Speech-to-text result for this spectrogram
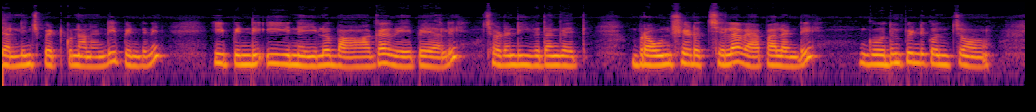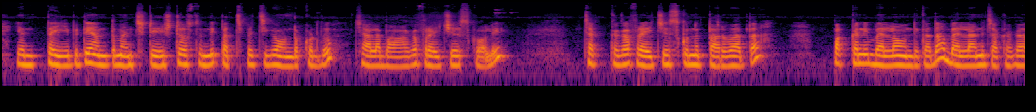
జల్లించి పెట్టుకున్నానండి ఈ పిండిని. ఈ పిండి ఈ నెయ్యిలో బాగా వేపేయాలి. చూడండి ఈ విధంగా అయితే బ్రౌన్ షేడ్ వచ్చేలా వేపాలండి. గోధుమ పిండి కొంచెం ఎంత వేపితే అంత మంచి టేస్ట్ వస్తుంది. పచ్చి పచ్చిగా ఉండకూడదు. చాలా బాగా ఫ్రై చేసుకోవాలి. చక్కగా ఫ్రై చేసుకున్న తర్వాత పక్కని బెల్లం ఉంది కదా బెల్లాన్ని చక్కగా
